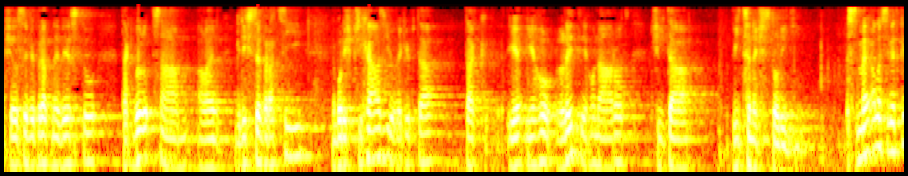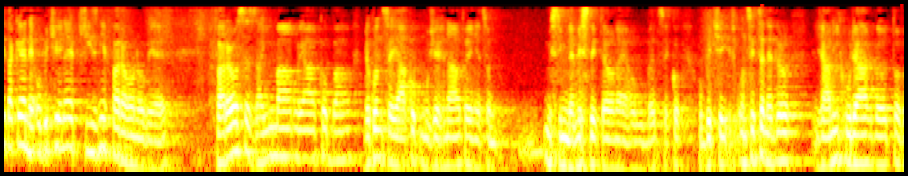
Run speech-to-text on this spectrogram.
a šel si vybrat nevěstu, tak byl sám, ale když se vrací, nebo když přichází do Egypta, tak je, jeho lid, jeho národ čítá více než sto lidí. Jsme ale svědky také neobyčejné přízně faraonově. Faraon se zajímá o Jákoba, dokonce Jákob mu žehná, to je něco, myslím, nemyslitelného vůbec, jako obyčej. On sice nebyl žádný chudák, byl to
